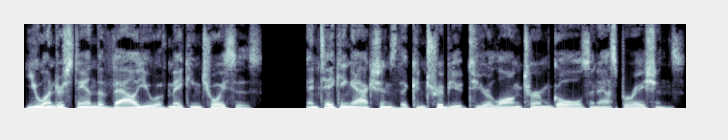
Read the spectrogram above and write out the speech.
you understand the value of making choices and taking actions that contribute to your long-term goals and aspirations.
